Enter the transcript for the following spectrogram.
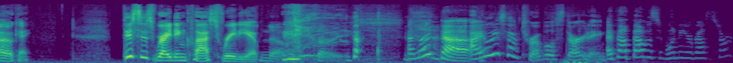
Oh, okay. This is Writing Class Radio. No, sorry. I like that. I always have trouble starting. I thought that was one of your best starts.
